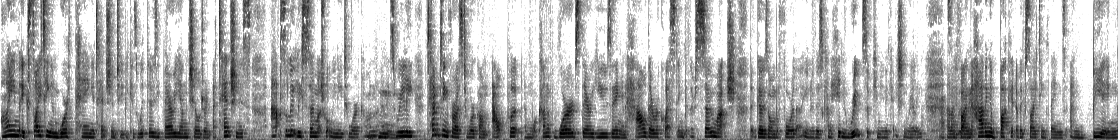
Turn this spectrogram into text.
I'm exciting and worth paying attention to because with those very young children, attention is absolutely so much what we need to work on. And it's mm-hmm. really tempting for us to work on output and what kind of words they're using and how they're requesting. But there's so much that goes on before that, you know, those kind of hidden roots of communication, really. And I find that having a bucket of exciting things and being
